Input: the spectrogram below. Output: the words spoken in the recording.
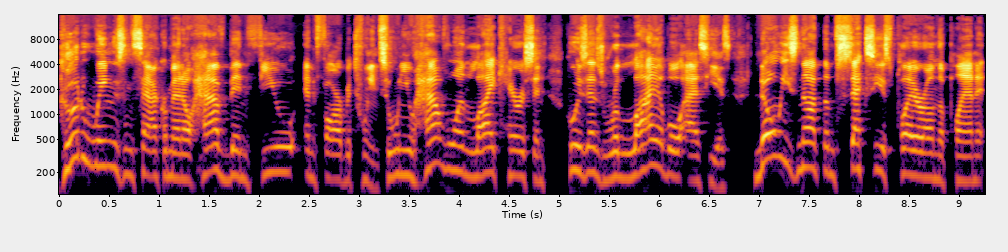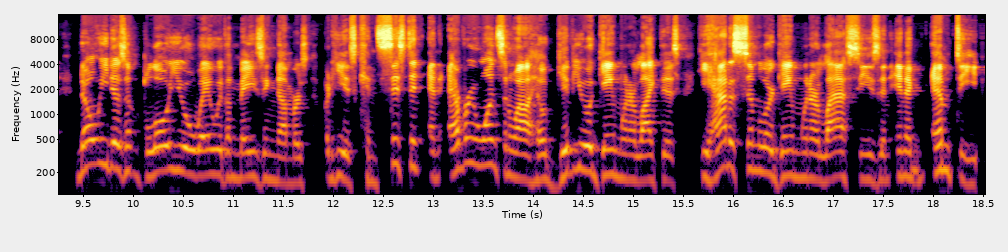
good wings in Sacramento have been few and far between. So when you have one like Harrison, who is as reliable as he is, no, he's not the sexiest player on the planet. No, he doesn't blow you away with amazing numbers, but he is consistent. And every once in a while, he'll give you a game winner like this. He had a similar game winner last season in an empty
